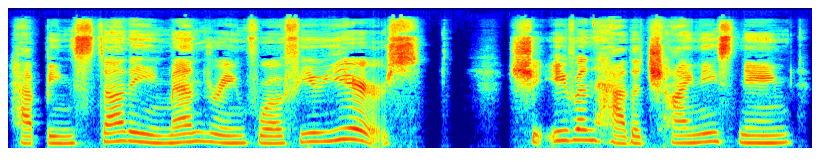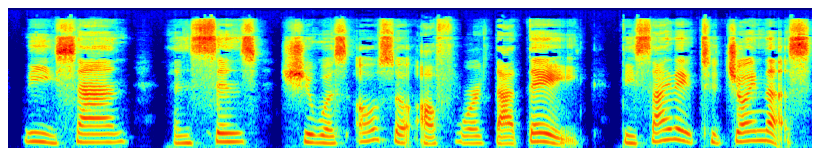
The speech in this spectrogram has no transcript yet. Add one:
had been studying Mandarin for a few years. She even had a Chinese name, Li San, and since she was also off work that day, decided to join us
